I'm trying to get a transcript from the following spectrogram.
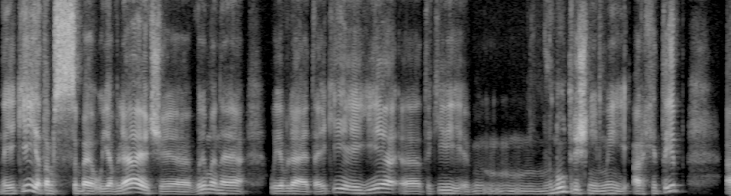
Не який я там себе уявляю, чи ви мене уявляєте, а який я є е, такий внутрішній мій архетип, е,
